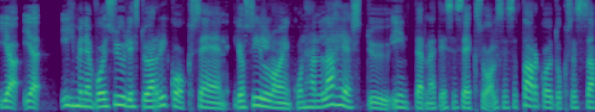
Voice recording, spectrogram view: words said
ja, ja ihminen voi syyllistyä rikokseen jo silloin, kun hän lähestyy internetissä seksuaalisessa tarkoituksessa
